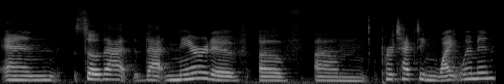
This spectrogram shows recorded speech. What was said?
and so that that narrative of um protecting white women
